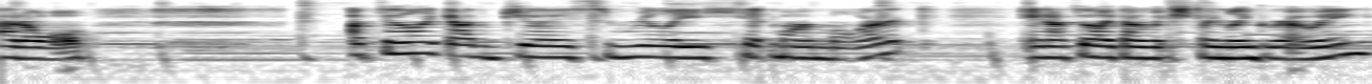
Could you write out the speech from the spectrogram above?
at all. I feel like I've just really hit my mark, and I feel like I'm extremely growing,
